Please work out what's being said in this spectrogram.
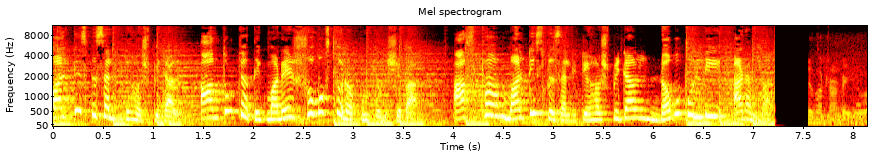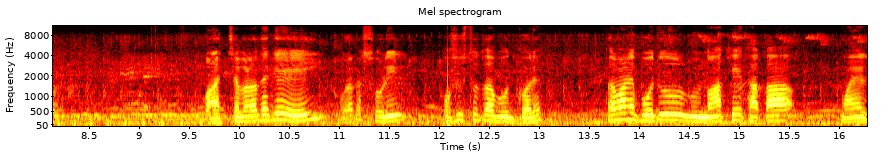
মাল্টি স্পেশালিটি হসপিটাল আন্তর্জাতিক মানের সমস্ত রকম পরিষেবা। Astha multi speciality hospital Nabapalli Arambagh? বাচ্চাবেলা থেকে এই ওর একটা শরীর অসুস্থতা বোধ করে। তার মানে প্রচুর না খেয়ে থাকা মায়ের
